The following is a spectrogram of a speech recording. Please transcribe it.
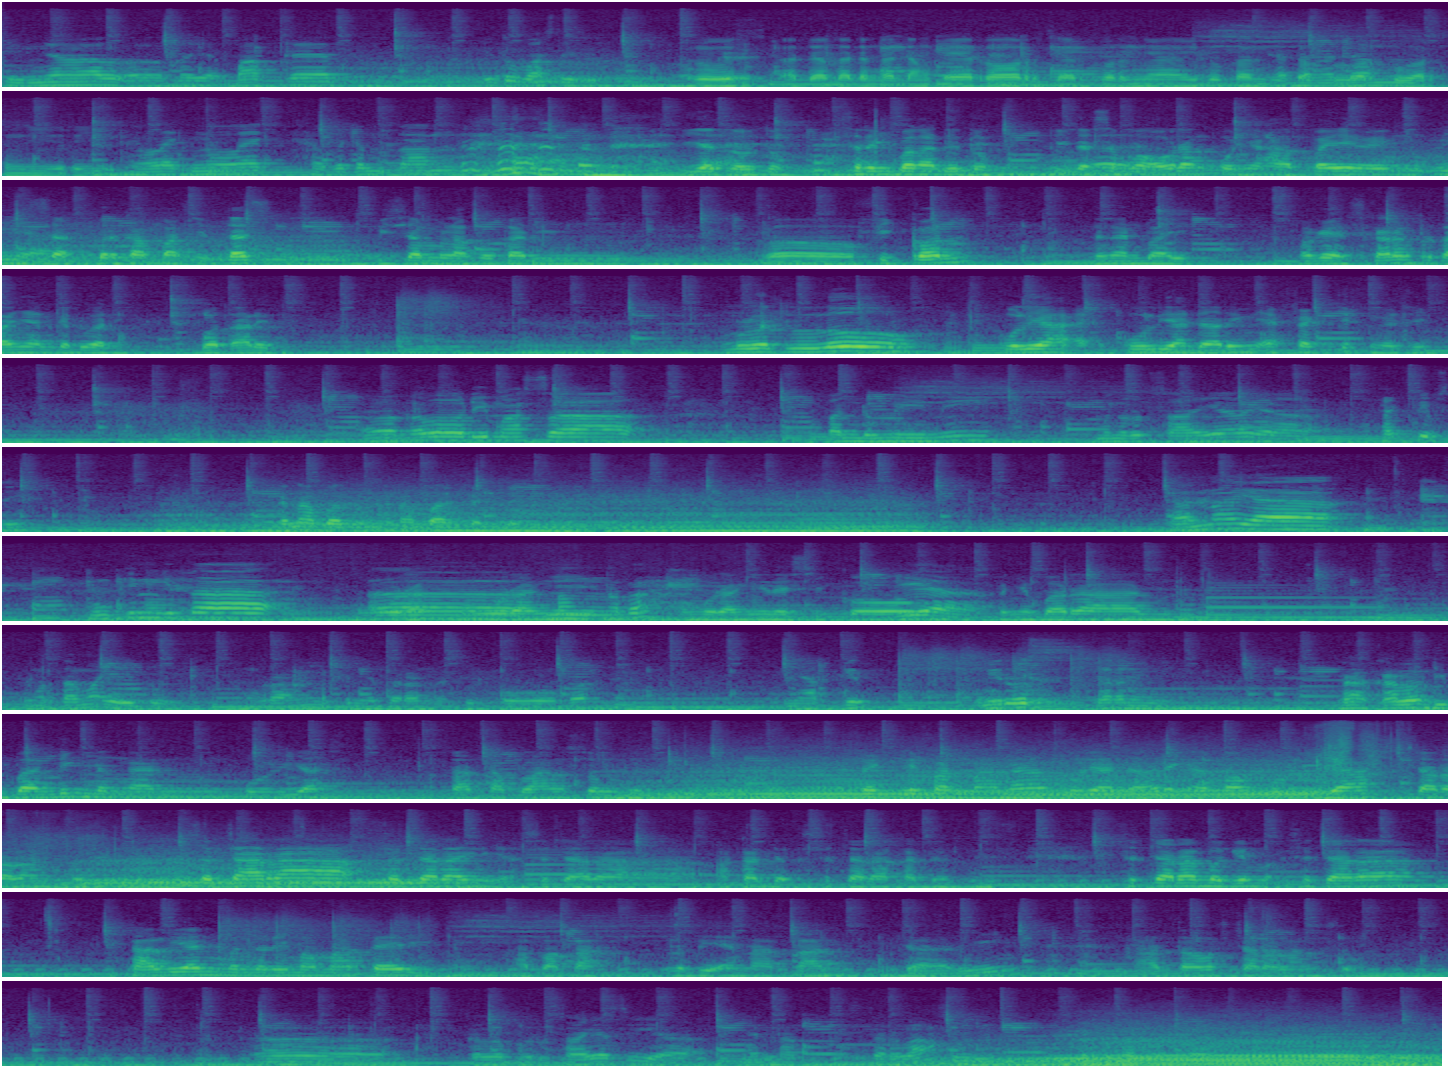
Sinyal eh, kayak paket itu pasti sih. terus ada kadang-kadang error servernya itu kan bisa keluar keluar sendiri. Ngelek ngelek, HP kentang. iya tuh tuh. Sering banget itu. Tidak semua orang punya HP yang Iya. bisa berkapasitas bisa melakukan eh, Vicon dengan baik. Oke sekarang pertanyaan kedua nih buat Arif. Menurut lu kuliah kuliah daring ini efektif nggak sih Eh, kalau di masa pandemi ini, menurut saya ya efektif sih. kenapa tuh kenapa efektif Karena ya mungkin kita Mengura- eh, mengurangi meng- apa? mengurangi resiko Iya. penyebaran yang pertama yaitu mengurangi penyebaran risiko apa penyakit virus sekarang ini Nah, kalau dibanding dengan kuliah tatap langsung tuh, efektifan mana kuliah daring atau kuliah secara langsung? Secara secara ini ya, secara akadem, secara akademis, secara bagaimana, secara kalian menerima materi, apakah lebih enakan daring atau secara langsung? Eh, kalau menurut saya sih ya enak secara langsung.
